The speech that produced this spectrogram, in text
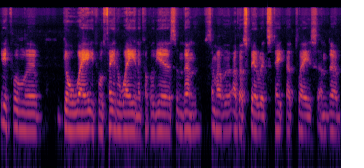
it will uh, go away. It will fade away in a couple of years, and then some other other spirits take that place. And um,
